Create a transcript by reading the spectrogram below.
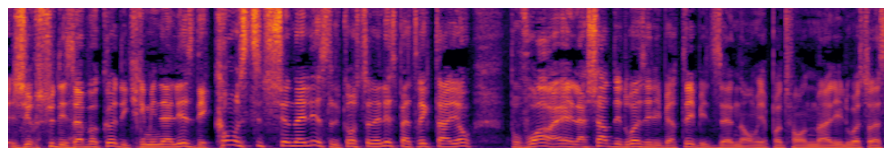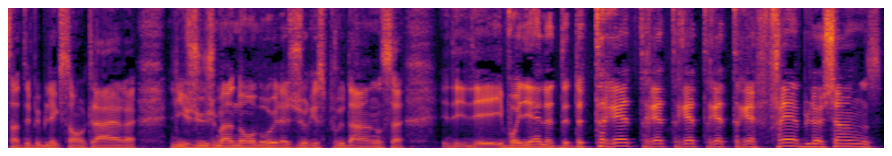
j'ai reçu des avocats, des criminalistes, des constitutionnalistes, le constitutionnaliste Patrick Taillon, pour voir la Charte des droits et libertés. Il disait non, il n'y a pas de fondement. Les lois sur la santé publique sont claires. Les jugements nombreux, la jurisprudence. Il voyait là, de, de très, très, très, très, très faibles chances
